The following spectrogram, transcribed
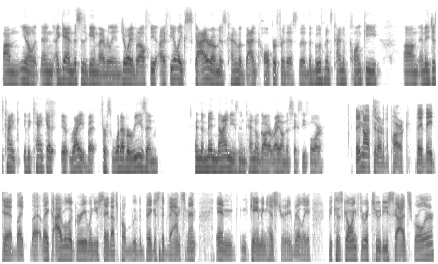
um, you know, and again, this is a game that I really enjoy, but I'll feel I feel like Skyrim is kind of a bad culprit for this. The the movement's kind of clunky. Um, and they just kind of they can't get it right, but for whatever reason, in the mid 90s nintendo got it right on the 64 they knocked it out of the park. They they did. Like like I will agree when you say that's probably the biggest advancement in gaming history, really, because going through a 2D side scroller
